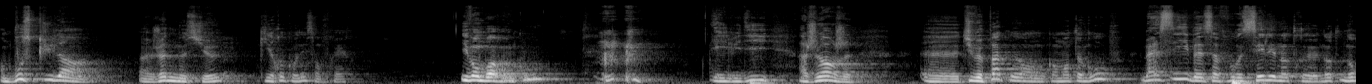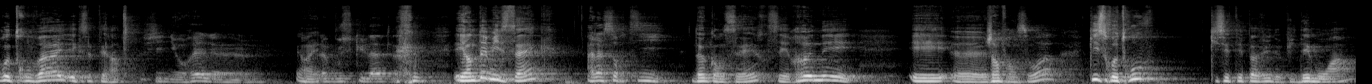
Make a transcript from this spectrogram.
en bousculant un jeune monsieur, qu'il reconnaît son frère. Ils vont boire un coup, et il lui dit à Georges, euh, tu veux pas qu'on monte un groupe Ben si, ben ça faut sceller notre, notre- nos retrouvailles, etc. J'ignorais Ouais. la bousculade. Et en 2005, à la sortie d'un concert, c'est René et euh, Jean-François qui se retrouvent, qui s'étaient pas vus depuis des mois,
